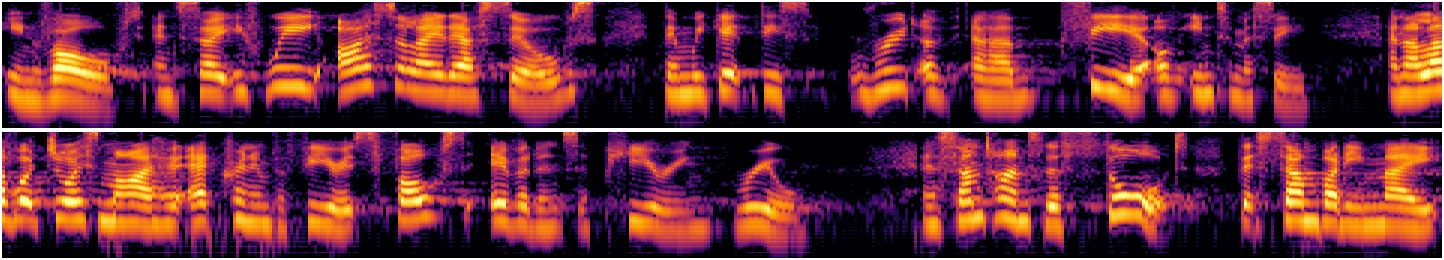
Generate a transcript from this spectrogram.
involved. And so if we isolate ourselves, then we get this root of um, fear of intimacy. And I love what Joyce Meyer, her acronym for fear, it's false evidence appearing real. And sometimes the thought that somebody may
